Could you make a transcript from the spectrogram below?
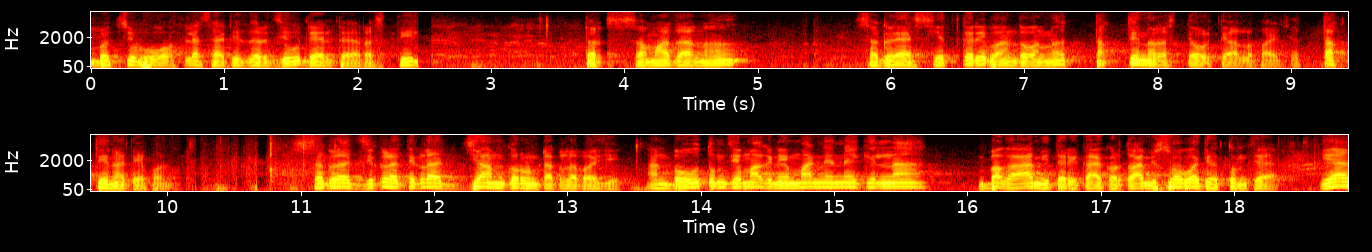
बच्चे भाऊ आपल्यासाठी जर जीव द्यायला तयार असतील तर समाजानं सगळ्या शेतकरी बांधवांना ताकदीनं रस्त्यावरती आलं पाहिजे. ताकदीनं ते पण. सगळं जिकडं तिकडं जाम करून टाकलं पाहिजे. आणि भाऊ तुमची मागणी मान्य नाही केली ना? बघा आम्ही तरी काय करतो? आम्ही सोबत येतो तुमच्या. या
